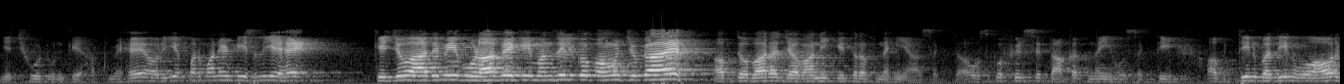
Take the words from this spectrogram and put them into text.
یہ چھوٹ ان کے حق میں ہے اور یہ پرماننٹ اس لیے ہے کہ جو آدمی بڑھاپے کی منزل کو پہنچ چکا ہے، اب دوبارہ جوانی کی طرف نہیں آ سکتا۔ اس کو پھر سے طاقت نہیں ہو سکتی۔ اب دن بدن وہ اور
